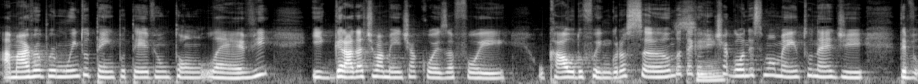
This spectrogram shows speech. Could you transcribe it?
a Marvel por muito tempo teve um tom leve e gradativamente a coisa foi. O caldo foi engrossando até Sim. que a gente chegou nesse momento, né? De. Teve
